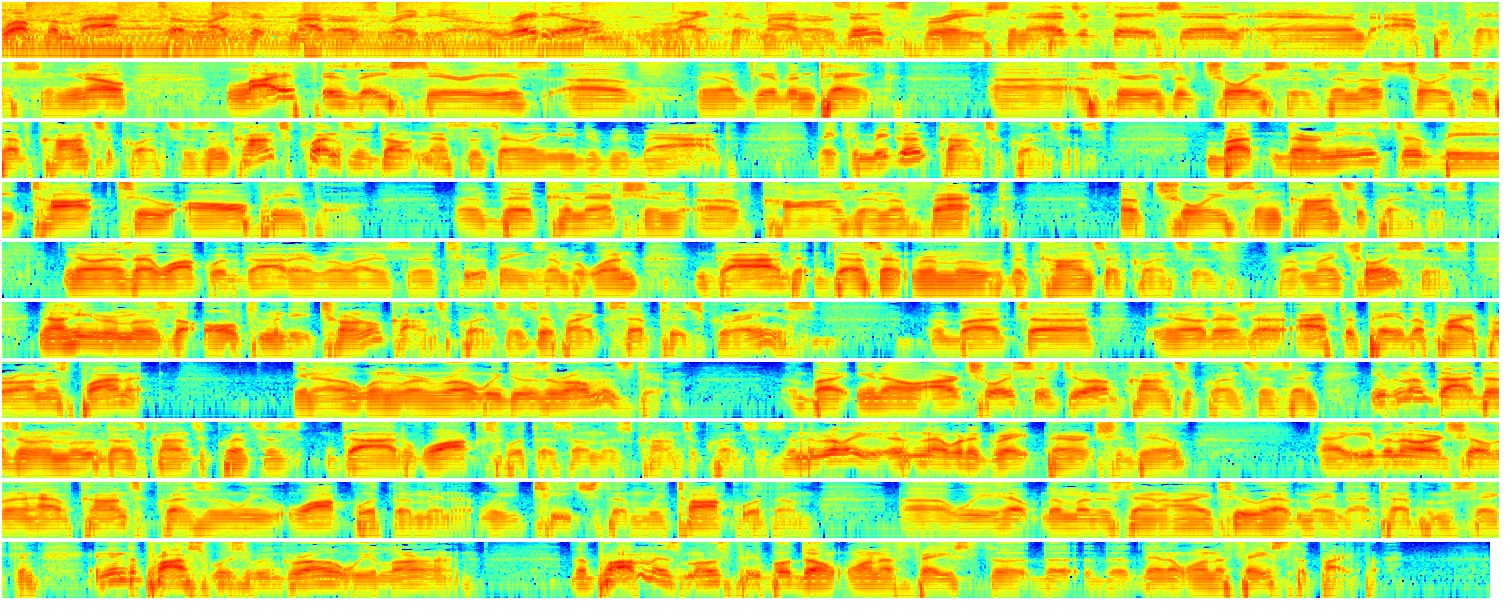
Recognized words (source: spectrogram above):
Welcome back to Like It Matters Radio. Radio, like it matters, inspiration, education, and application. You know, life is a series of, you know, give and take. Uh, a series of choices, and those choices have consequences. And consequences don't necessarily need to be bad, they can be good consequences. But there needs to be taught to all people the connection of cause and effect of choice and consequences. You know, as I walk with God, I realize uh, two things. Number one, God doesn't remove the consequences from my choices. Now, He removes the ultimate eternal consequences if I accept His grace. But, uh, you know, there's a, I have to pay the piper on this planet. You know, when we're in Rome, we do as the Romans do. But, you know, our choices do have consequences. And even though God doesn't remove those consequences, God walks with us on those consequences. And really, isn't that what a great parent should do? Uh, even though our children have consequences, we walk with them in it. We teach them. We talk with them. Uh, we help them understand I too have made that type of mistake. And, and in the process, we grow, we learn. The problem is most people don't want to face the, the, the they don't want to face the piper.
